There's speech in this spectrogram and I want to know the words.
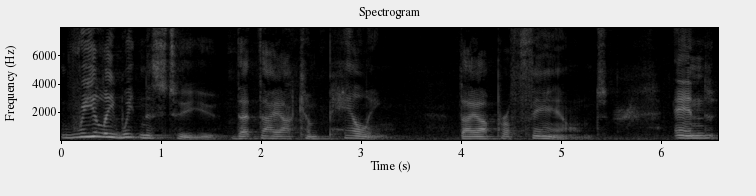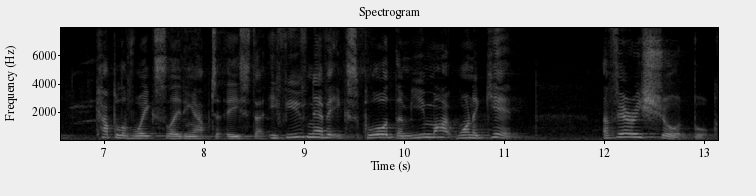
really witness to you that they are compelling, they are profound. And a couple of weeks leading up to Easter, if you've never explored them, you might want to get a very short book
